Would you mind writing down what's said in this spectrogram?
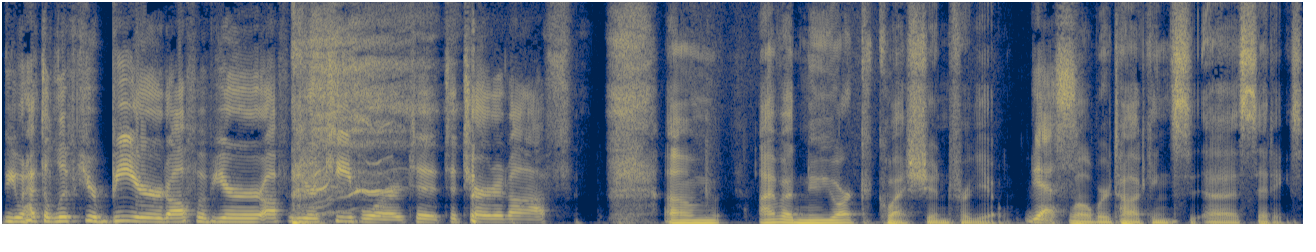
you would have to lift your beard off of your off of your keyboard to to turn it off. um I have a New York question for you. Yes. Well, we're talking uh, cities.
